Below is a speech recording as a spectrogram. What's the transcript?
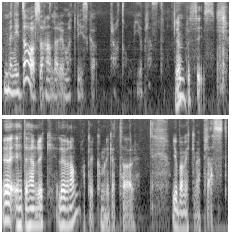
Men idag så handlar det om att vi ska prata om bioplast. Ja, Mm. precis. Eh, Jag heter Henrik Lövenhamn och är kommunikatör. Jobbar mycket med plast.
